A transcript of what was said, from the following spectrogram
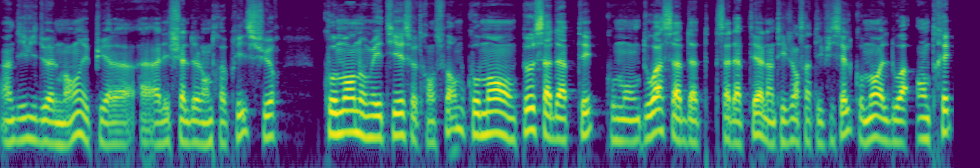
individuellement et puis à, l'échelle de l'entreprise sur comment nos métiers se transforment, comment on peut s'adapter, comment on doit s'adap- s'adapter à l'intelligence artificielle, comment elle doit entrer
